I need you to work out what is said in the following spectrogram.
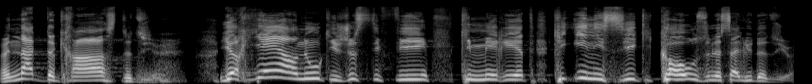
Un acte de grâce de Dieu. Il n'y a rien en nous qui justifie, qui mérite, qui initie, qui cause le salut de Dieu.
